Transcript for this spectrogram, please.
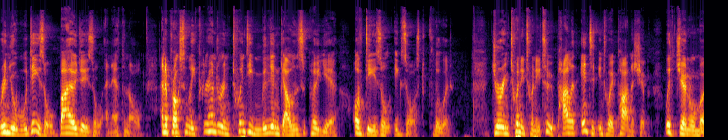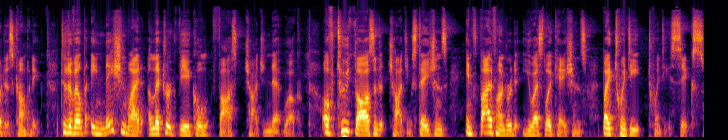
renewable diesel, biodiesel, and ethanol, and approximately 320 million gallons per year of diesel exhaust fluid. During 2022, Pilot entered into a partnership with General Motors Company to develop a nationwide electric vehicle fast charging network of 2,000 charging stations in 500 US locations by 2026.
